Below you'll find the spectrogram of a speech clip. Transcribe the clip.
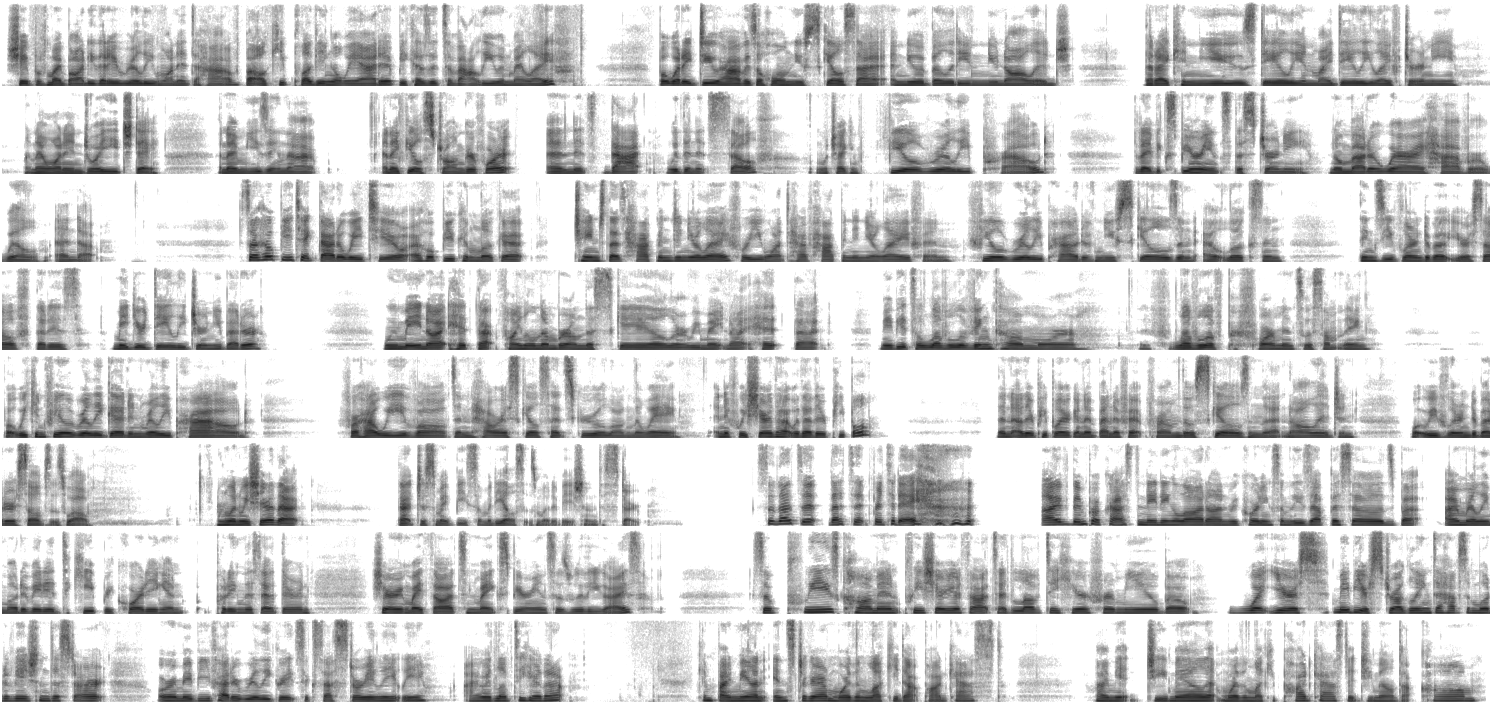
shape of my body that I really wanted to have, but I'll keep plugging away at it because it's a value in my life. But what I do have is a whole new skill set, a new ability, and new knowledge that I can use daily in my daily life journey. And I want to enjoy each day. And I'm using that and I feel stronger for it. And it's that within itself, which I can feel really proud that I've experienced this journey, no matter where I have or will end up. So I hope you take that away too. I hope you can look at change that's happened in your life or you want to have happen in your life and feel really proud of new skills and outlooks and things you've learned about yourself that has made your daily journey better. We may not hit that final number on the scale, or we might not hit that. Maybe it's a level of income or level of performance with something. But we can feel really good and really proud for how we evolved and how our skill sets grew along the way. And if we share that with other people, then other people are going to benefit from those skills and that knowledge and what we've learned about ourselves as well. And when we share that, that just might be somebody else's motivation to start. So that's it. That's it for today. I've been procrastinating a lot on recording some of these episodes, but I'm really motivated to keep recording and putting this out there and sharing my thoughts and my experiences with you guys. So please comment, please share your thoughts. I'd love to hear from you about what you're maybe you're struggling to have some motivation to start, or maybe you've had a really great success story lately. I would love to hear that. You can find me on Instagram, more than lucky.podcast. Find me at gmail at more than lucky podcast at gmail.com.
